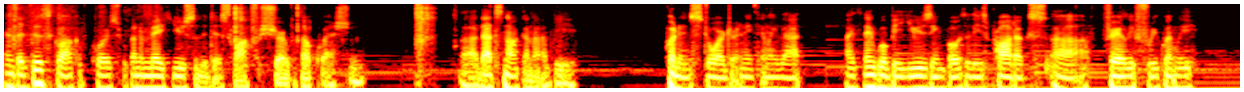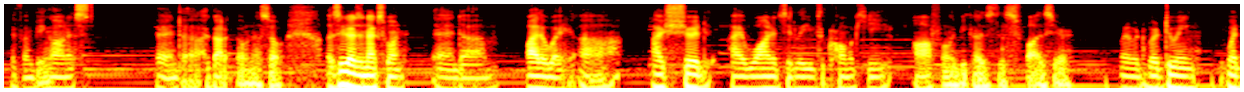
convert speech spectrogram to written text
and the disc lock, of course, we're gonna make use of the disc lock for sure, without question. Uh, that's not gonna be put in storage or anything like that. I think we'll be using both of these products uh, fairly frequently, if I'm being honest. And uh, I gotta go now. So I'll see you guys in the next one. And um, by the way, uh, I should, I wanted to leave the chroma key off only because this fuzz here, when we're, doing, when,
